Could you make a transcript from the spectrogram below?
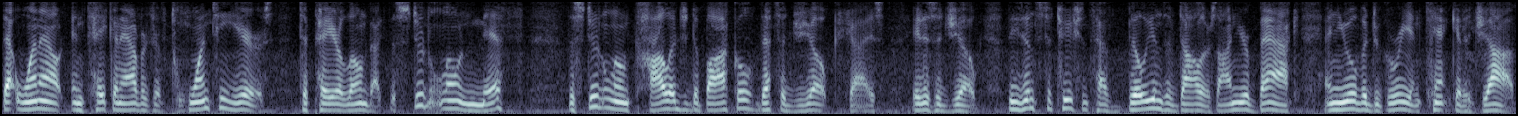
that went out and take an average of 20 years to pay your loan back. The student loan myth, the student loan college debacle, that's a joke, guys. It is a joke. These institutions have billions of dollars on your back, and you have a degree and can't get a job.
